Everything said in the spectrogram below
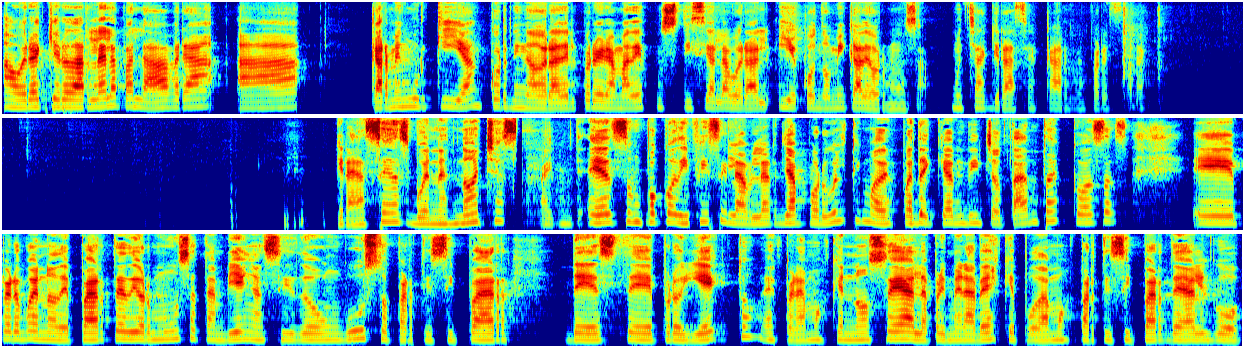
Ahora quiero darle la palabra a Carmen Urquía, coordinadora del Programa de Justicia Laboral y Económica de Hormuza. Muchas gracias, Carmen, por estar aquí. Gracias, buenas noches. Es un poco difícil hablar ya por último, después de que han dicho tantas cosas, eh, pero bueno, de parte de Hormuza también ha sido un gusto participar de este proyecto. Esperamos que no sea la primera vez que podamos participar de algo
